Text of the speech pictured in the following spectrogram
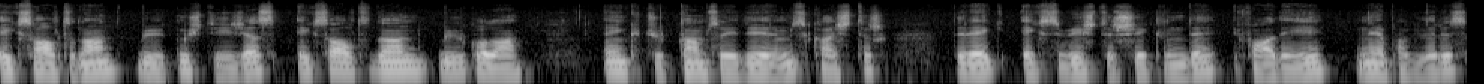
eksi 6'dan büyükmüş diyeceğiz. Eksi 6'dan büyük olan en küçük tam sayı değerimiz kaçtır? Direkt eksi 5'tir şeklinde ifadeyi ne yapabiliriz?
